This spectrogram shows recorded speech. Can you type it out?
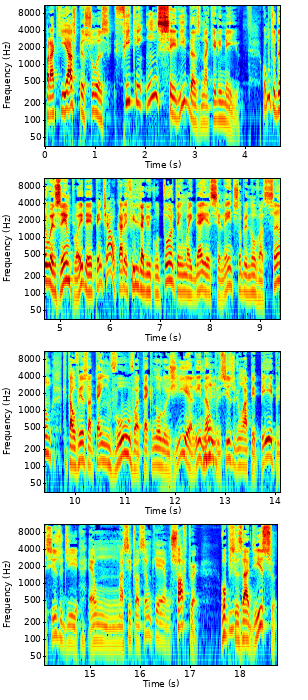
para que as pessoas fiquem inseridas naquele meio. Como tu deu o exemplo aí, de repente, ah, o cara é filho de agricultor, tem uma ideia excelente sobre inovação, que talvez até envolva tecnologia ali, não, uhum. preciso de um app, preciso de é uma situação que é um software, vou precisar uhum. disso.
